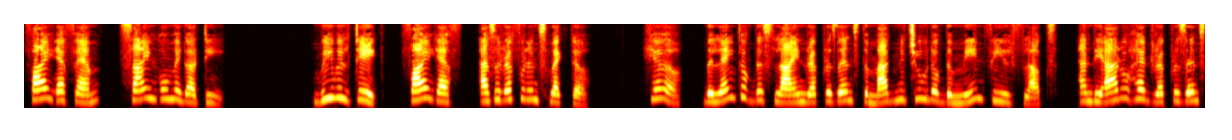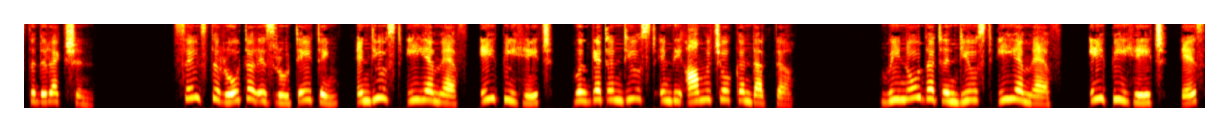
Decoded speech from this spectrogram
phi fm sine omega t. We will take phi f as a reference vector. Here, the length of this line represents the magnitude of the main field flux, and the arrowhead represents the direction. Since the rotor is rotating, induced EMF, APH, will get induced in the armature conductor. We know that induced EMF, APH, is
